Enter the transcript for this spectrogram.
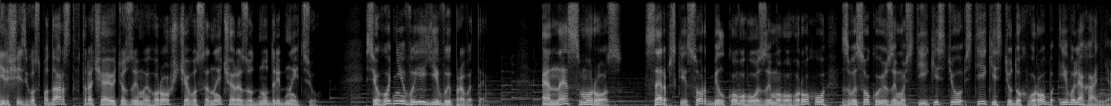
Більшість господарств втрачають озимий горох ще восени через одну дрібницю. Сьогодні ви її виправите. Енес Мороз сербський сорт білкового озимого гороху з високою зимостійкістю, стійкістю до хвороб і вилягання.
